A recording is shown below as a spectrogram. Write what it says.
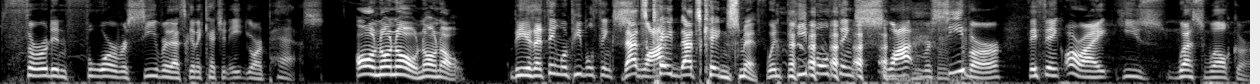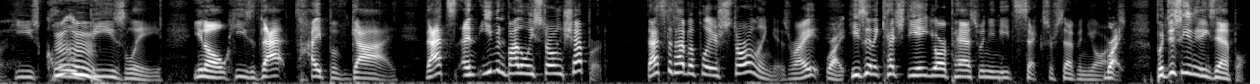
third and four receiver that's going to catch an eight yard pass. Oh no no no no. Because I think when people think That's slot, Caden, that's Caden Smith. when people think slot receiver, they think, all right, he's Wes Welker, he's Cole Beasley, you know, he's that type of guy. That's and even by the way, Sterling Shepard. That's the type of player Sterling is, right? Right. He's going to catch the eight yard pass when you need six or seven yards. Right. But just to give you an example,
